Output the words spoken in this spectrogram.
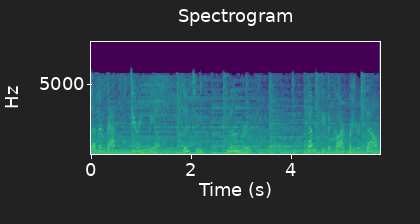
leather-wrapped steering wheel, Bluetooth, moonroof. Come see the car for yourself.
